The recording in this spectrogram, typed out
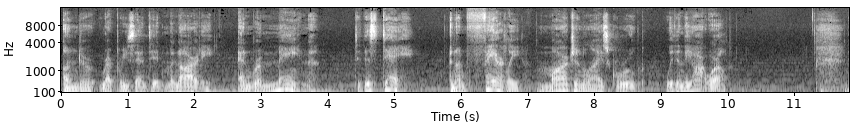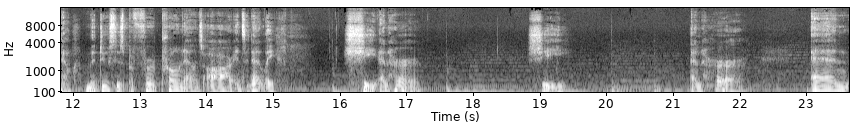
underrepresented minority and remain to this day an unfairly marginalized group within the art world. Now, Medusa's preferred pronouns are, incidentally, she and her, she and her, and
